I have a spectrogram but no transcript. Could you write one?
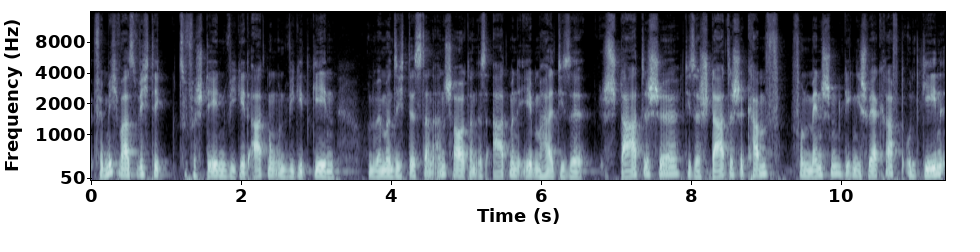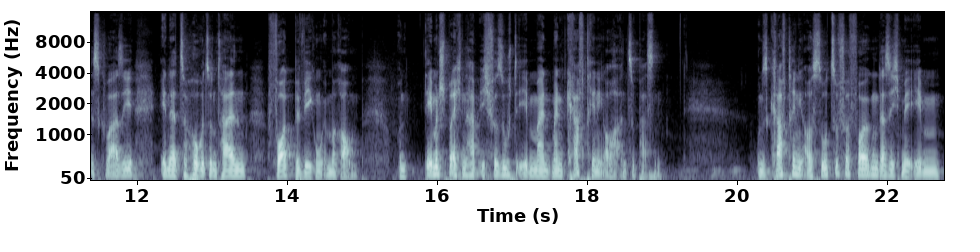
für mich war es wichtig zu verstehen, wie geht Atmung und wie geht Gehen. Und wenn man sich das dann anschaut, dann ist Atmen eben halt diese statische, dieser statische Kampf von Menschen gegen die Schwerkraft und Gehen ist quasi in der horizontalen Fortbewegung im Raum. Und dementsprechend habe ich versucht, eben mein, mein Krafttraining auch anzupassen. Und das Krafttraining auch so zu verfolgen, dass ich mir eben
